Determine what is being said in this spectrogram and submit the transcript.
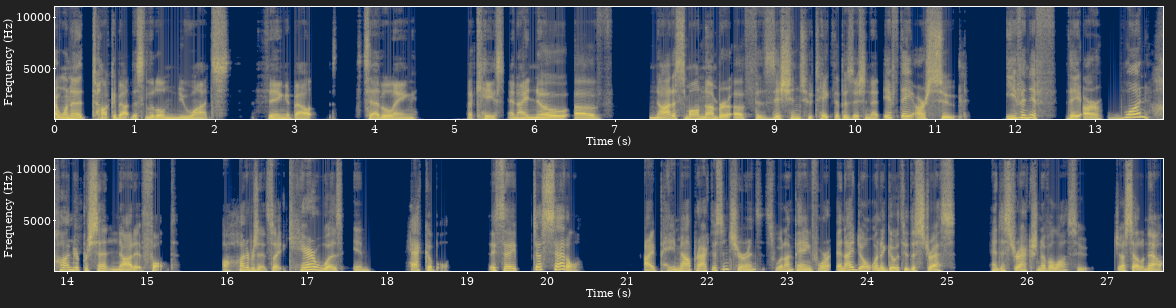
I want to talk about this little nuance thing about settling a case. And I know of not a small number of physicians who take the position that if they are sued, even if they are 100% not at fault, 100%, so care was impeccable, they say, just settle. I pay malpractice insurance. It's what I'm paying for. And I don't want to go through the stress and distraction of a lawsuit. Just settle. Now,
